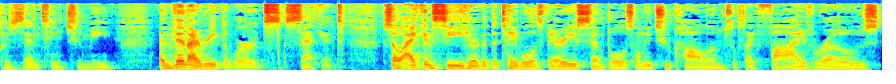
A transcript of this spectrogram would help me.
presenting to me. And then I read the words second. So I can see here that the table is very simple. It's only two columns, looks like five rows.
